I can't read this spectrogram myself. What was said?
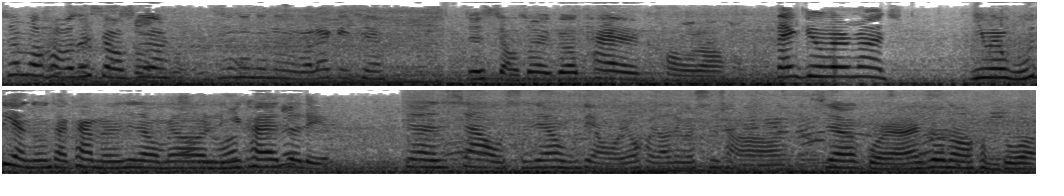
这么好的小哥，no no no no，我来给钱。这小帅哥太好了，Thank you very much。因为五点钟才开门，现在我们要离开这里。现在下午时间五点，我又回到这个市场了。现在果然热闹很多，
